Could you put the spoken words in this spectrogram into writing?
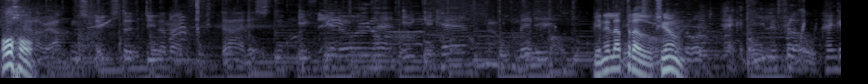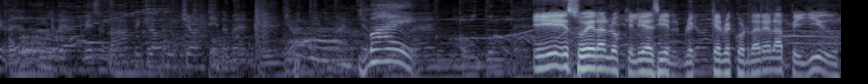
Ojo, Viene la traducción. Mae. Eso era lo que le iba a decir, que recordar el apellido.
